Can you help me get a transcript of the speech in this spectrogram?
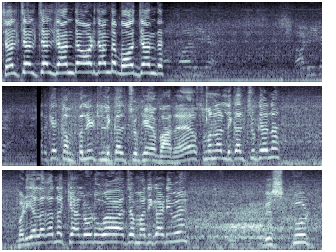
चल चल चल, जान दे, और जान दे, बहुत जान दे। करके कंप्लीट निकल चुके हैं बाहर है? उस्मान निकल चुके हैं ना? बढ़िया लगा ना, क्या लोड हुआ आज हमारी गाड़ी में? बिस्कुट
